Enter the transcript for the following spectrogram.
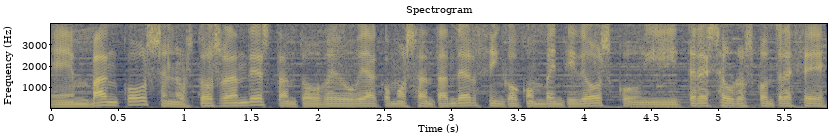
en bancos, en los dos grandes, tanto BVA como Santander, 5,22 y 3 euros con 13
